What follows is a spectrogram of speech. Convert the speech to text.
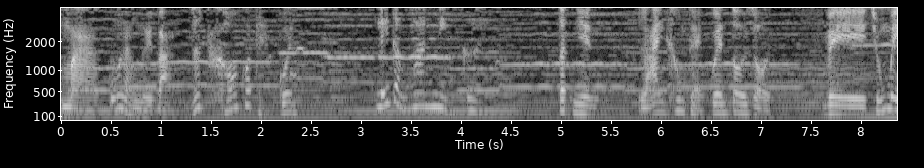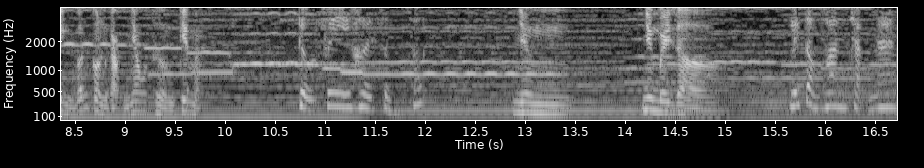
Mà cũng là người bạn rất khó có thể quên. Lý Tầm Hoan mỉm cười. Tất nhiên là anh không thể quên tôi rồi Vì chúng mình vẫn còn gặp nhau thường kia mà. Tiểu Phi hơi sửng sốt. Nhưng... Nhưng bây giờ... Lý Tầm Hoan chặn ngang.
